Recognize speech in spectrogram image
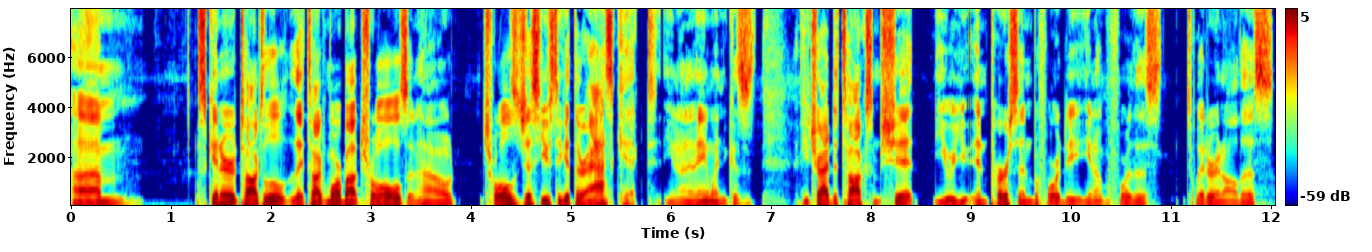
um, Skinner talked a little. They talked more about trolls and how trolls just used to get their ass kicked. You know what I mean? When because if you tried to talk some shit, you were you, in person before the you know before this Twitter and all this,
